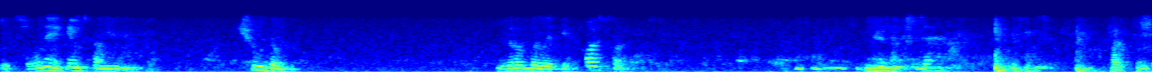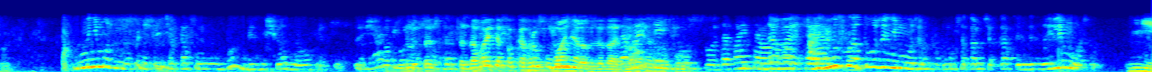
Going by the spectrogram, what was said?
І все, вони якимось там чудом зробили ті паспорт. Не на все. Так, ну що? Ну, мы не можем рассмотреть Черкасский бог без еще одного присутствующего. Ну, то, то давайте пока групування розглядати. Давайте Юслу, давайте Давай. Олексію. А Юсла тоже не можем, потому что там Черкасы без... Или можем? Ні,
